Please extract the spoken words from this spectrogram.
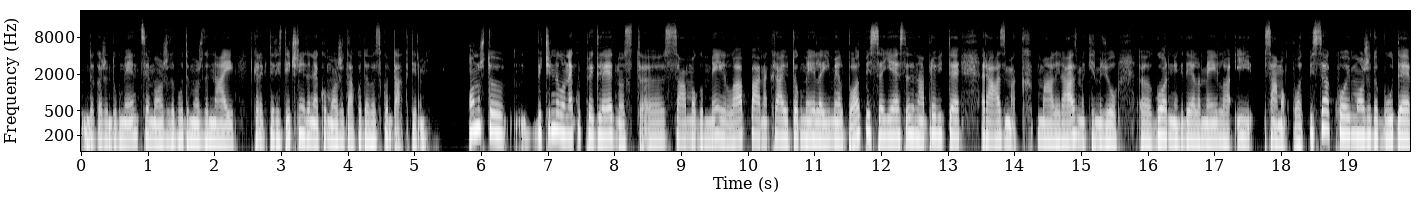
da kažem dugmence može da bude možda najkarakterističnije da neko može tako da vas kontaktira. Ono što bi činilo neku preglednost uh, samog maila, pa na kraju tog maila i email potpisa, jeste da napravite razmak, mali razmak između uh, gornjeg dela maila i samog potpisa koji može da bude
